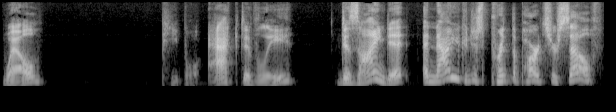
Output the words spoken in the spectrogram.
Well, people actively designed it, and now you can just print the parts yourself.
